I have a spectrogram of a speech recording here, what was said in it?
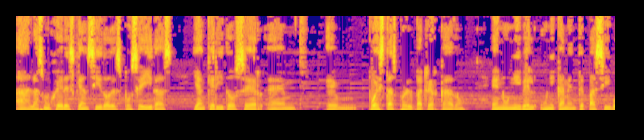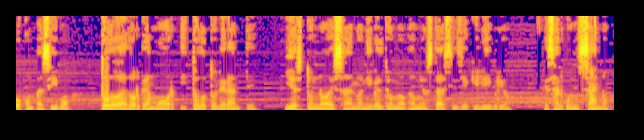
a las mujeres que han sido desposeídas y han querido ser em, puestas por el patriarcado en un nivel únicamente pasivo, compasivo, todo dador de amor y todo tolerante, y esto no es sano a nivel de homeostasis y equilibrio, es algo insano,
